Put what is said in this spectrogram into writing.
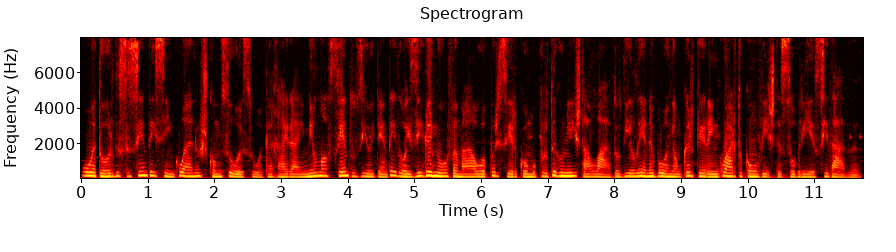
O ator de 65 anos começou a sua carreira em 1982 e ganhou fama ao aparecer como protagonista ao lado de Helena Bonham Carter em quarto com vista sobre a cidade.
